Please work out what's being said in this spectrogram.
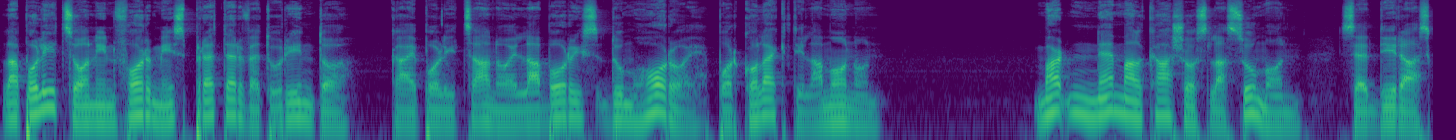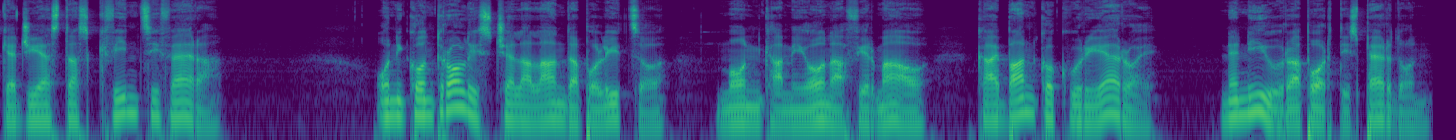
La polizon informis preter veturinto, cae polizanoi laboris dum horoe por collecti la monon. Martin ne malcasos la sumon, sed diras che gi estas quincifera. Oni controlis ce la landa polizzo, mon camiona firmao, cae banco curieroi. Neniu raportis perdon.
